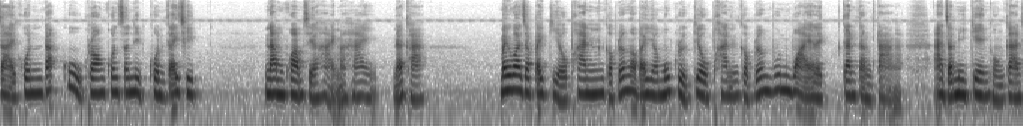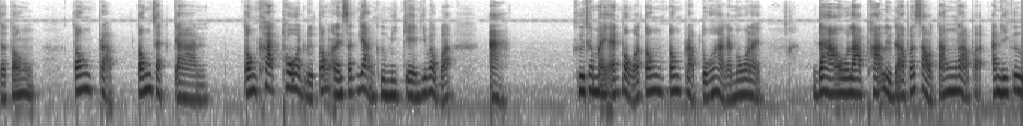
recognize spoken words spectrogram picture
ใจคนรักคู่ครองคนสนิทคนใกล้ชิดนำความเสียหายมาให้นะคะ ไม่ว่าจะไปเกี่ยวพันกับเรื่องอบายามุกหรือเกี่ยวพันกับเรื่องวุ่นวายอะไรกันต่างๆอะอาจจะมีเกณฑ์ของการจะต้องต้องปรับต้องจัดการ ต้องคาดโทษหรือต้องอะไรสักอย่างคือมีเกณฑ์ที่แบบว่า อะคือทำไมแอดบอกว่าต้องต้องปรับตัวเข้าหากันเพราะว่าอะไร ดาวลาภะหรือดาวพระเสาร์ตั้งรับอะอันนี้คือ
